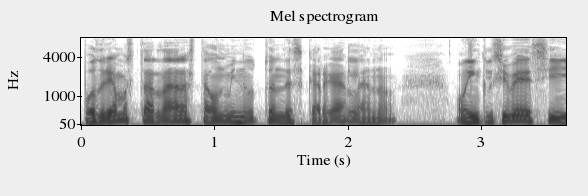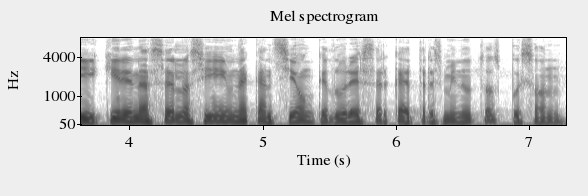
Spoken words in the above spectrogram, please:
Podríamos tardar hasta un minuto en descargarla, ¿no? O inclusive si quieren hacerlo así, una canción que dure cerca de tres minutos, pues son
